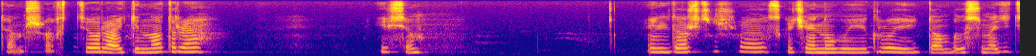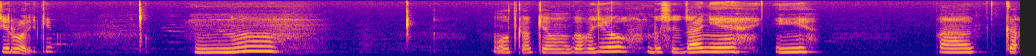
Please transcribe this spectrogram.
там шахтера, акинатора и все. Или даже скачай новую игру и там буду снимать эти ролики. Ну, вот как я вам говорил, до свидания и пока.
